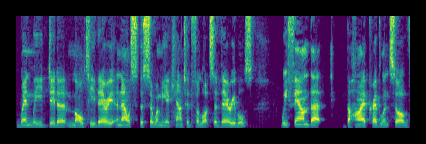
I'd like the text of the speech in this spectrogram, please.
when we did a multivariate analysis, so when we accounted for lots of variables, we found that the higher prevalence of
